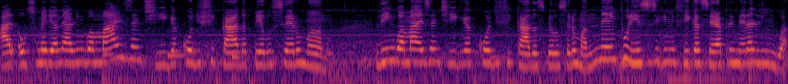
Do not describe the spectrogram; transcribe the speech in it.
A, o sumeriano é a língua mais antiga codificada pelo ser humano língua mais antiga codificadas pelo ser humano. Nem por isso significa ser a primeira língua,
